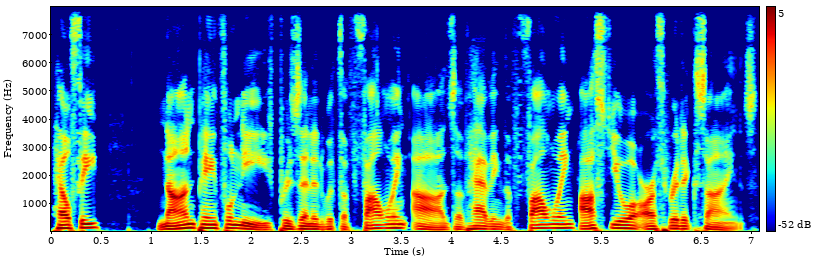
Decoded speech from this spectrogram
Healthy, non painful knees presented with the following odds of having the following osteoarthritic signs.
